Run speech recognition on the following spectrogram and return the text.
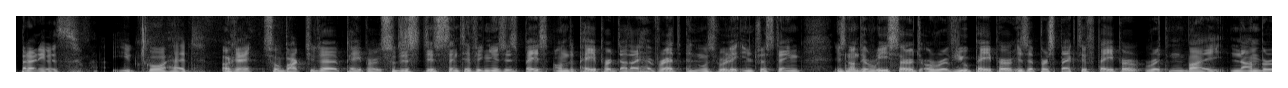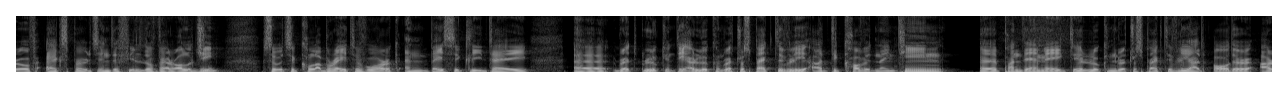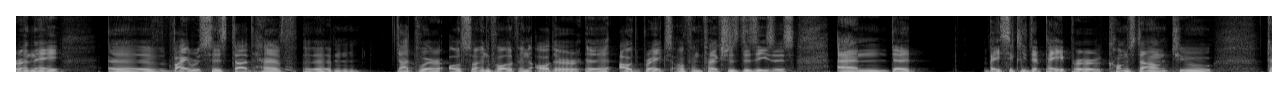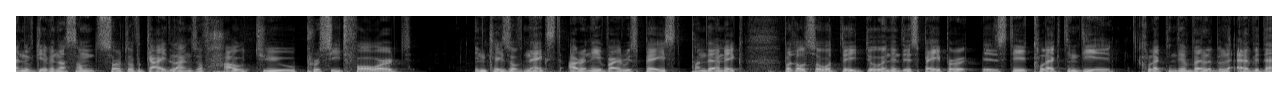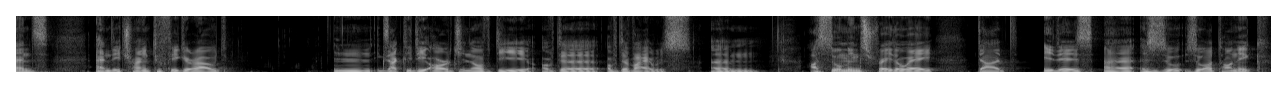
but anyways, you go ahead. Okay, so back to the paper. So this this scientific news is based on the paper that I have read and was really interesting. It's not a research or review paper; it's a perspective paper written by number of experts in the field of virology. So it's a collaborative work, and basically they uh, ret- looking they are looking retrospectively at the COVID nineteen uh, pandemic. They're looking retrospectively at other RNA uh, viruses that have um, that were also involved in other uh, outbreaks of infectious diseases, and basically the paper comes down to kind of giving us some sort of guidelines of how to proceed forward in case of next RNA virus based pandemic. But also, what they're doing in this paper is they're collecting the collecting the available evidence and they're trying to figure out mm, exactly the origin of the of the of the virus. Um, assuming straight away that it is a, zoo, zootonic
